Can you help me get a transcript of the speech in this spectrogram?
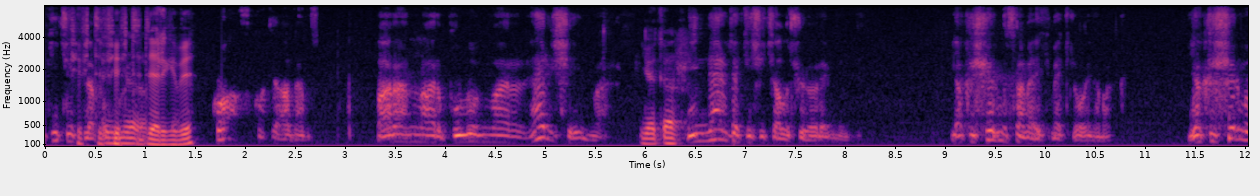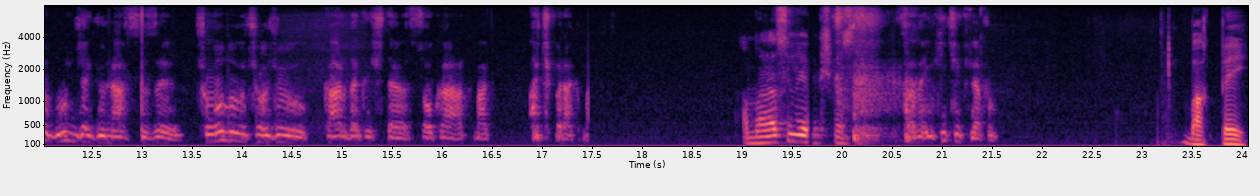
İki çift laf 50-50 Bilmiyorum der gibi. koskoca adamsın. Paran var, pulun var, her şeyin var. Yeter. Binlerce kişi çalışıyor evinde. Yakışır mı sana ekmekle oynamak? Yakışır mı bunca günahsızı, çoluğu çocuğu karda kışta sokağa atmak, aç bırakmak? Ama nasıl yakışmasın? Sana iki çift lafım. Bak bey,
